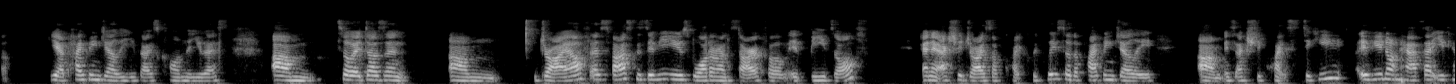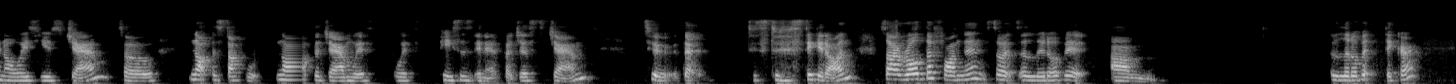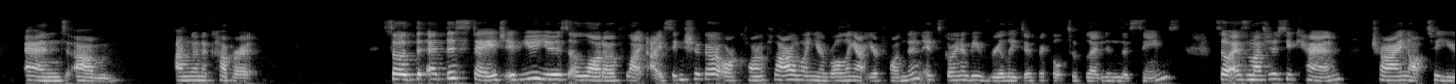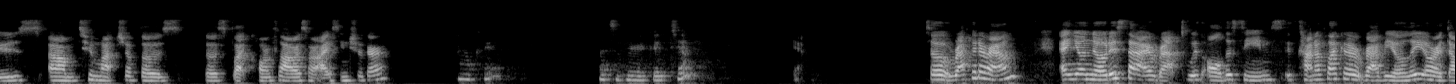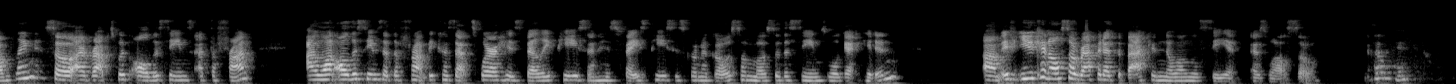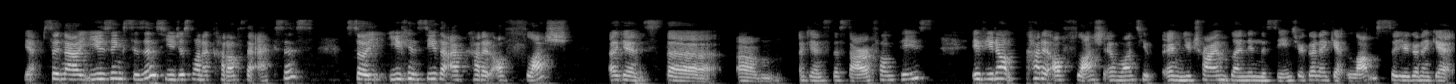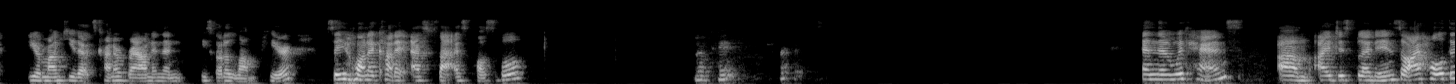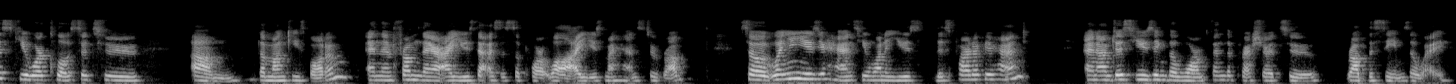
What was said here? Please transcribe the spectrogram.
Yeah, piping jelly. You guys call in the U.S. Um, so it doesn't um, dry off as fast because if you use water on styrofoam, it beads off, and it actually dries off quite quickly. So the piping jelly um, is actually quite sticky. If you don't have that, you can always use jam. So not the stuff, not the jam with with pieces in it, but just jam to that to, to stick it on. So I rolled the fondant so it's a little bit um, a little bit thicker, and um, I'm going to cover it. So th- at this stage, if you use a lot of like icing sugar or corn flour when you're rolling out your fondant, it's going to be really difficult to blend in the seams. So as much as you can, try not to use um, too much of those those like corn flours or icing sugar. Okay. That's a very good tip. Yeah. So wrap it around, and you'll notice that I wrapped with all the seams. It's kind of like a ravioli or a dumpling. So I wrapped with all the seams at the front. I want all the seams at the front because that's where his belly piece and his face piece is going to go. So most of the seams will get hidden. Um, if you can also wrap it at the back, and no one will see it as well. So Okay. yeah. So now using scissors, you just want to cut off the excess. So you can see that I've cut it off flush against the um, against the styrofoam piece. If you don't cut it off flush and once you and you try and blend in the seams, you're going to get lumps. So you're going to get your monkey that's kind of round and then he's got a lump here. So you want to cut it as flat as possible. Okay. Perfect. And then with hands, um, I just blend in. So I hold the skewer closer to um, the monkey's bottom, and then from there I use that as a support while I use my hands to rub. So when you use your hands, you want to use this part of your hand, and I'm just using the warmth and the pressure to rub the seams away.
